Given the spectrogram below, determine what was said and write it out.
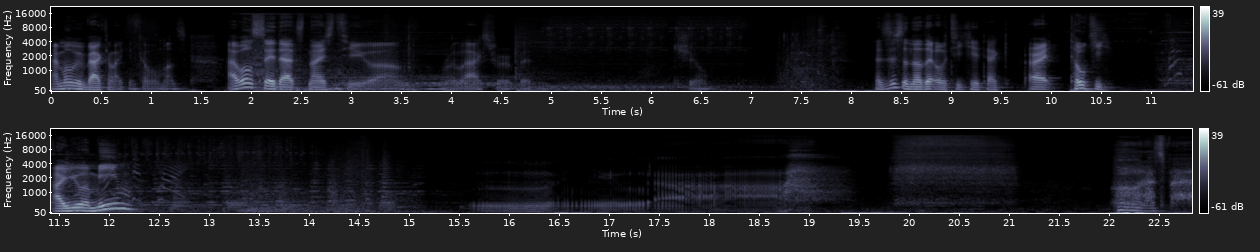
I'm moving back in like a couple months. I will say that's nice to um, relax for a bit. Chill. Is this another OTK deck? Alright, Toki. Are you a meme? Oh, that's bad.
